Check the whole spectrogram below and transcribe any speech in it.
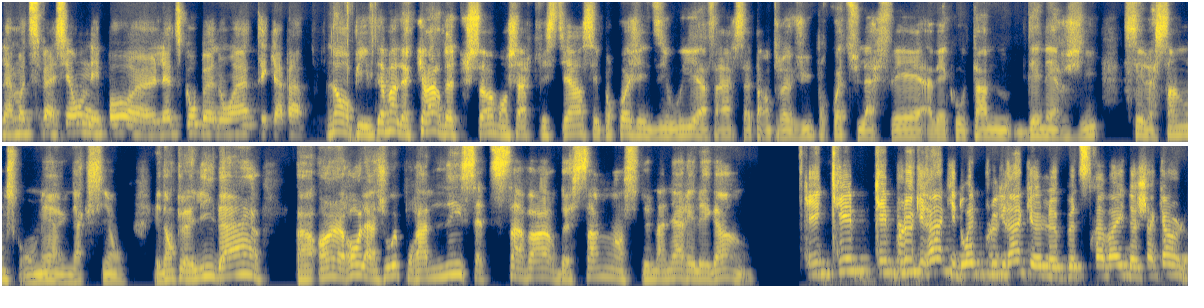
la motivation n'est pas let's go Benoît, t'es capable. Non, puis évidemment, le cœur de tout ça, mon cher Christian, c'est pourquoi j'ai dit oui à faire cette entrevue, pourquoi tu l'as fait avec autant d'énergie, c'est le sens qu'on met à une action. Et donc, le leader a un rôle à jouer pour amener cette saveur de sens d'une manière élégante. Qui, qui, est, plus grand, qui doit être plus grand que le petit travail de chacun. Là.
